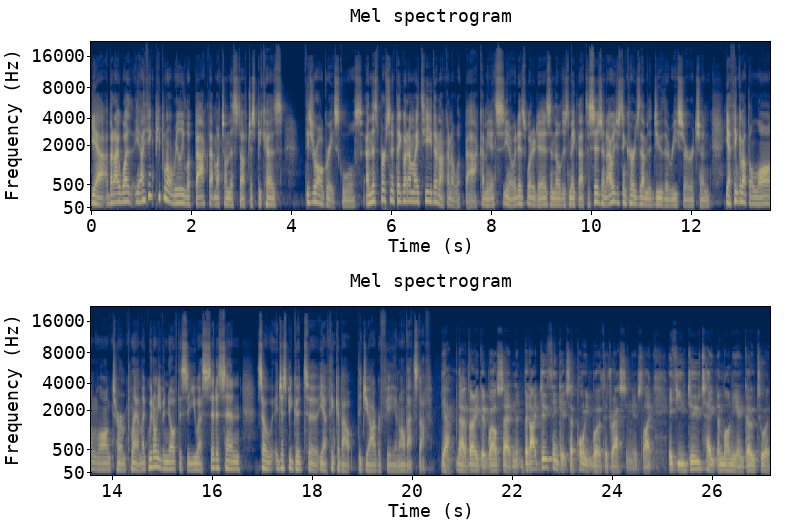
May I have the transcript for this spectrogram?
yeah, but I was, I think people don't really look back that much on this stuff just because these are all great schools. And this person, if they go to MIT, they're not going to look back. I mean, it's, you know, it is what it is, and they'll just make that decision. I would just encourage them to do the research and, yeah, think about the long, long term plan. Like, we don't even know if this is a US citizen. So it'd just be good to, yeah, think about the geography and all that stuff. Yeah, no, very good. Well said. But I do think it's a point worth addressing. It's like if you do take the money and go to a,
